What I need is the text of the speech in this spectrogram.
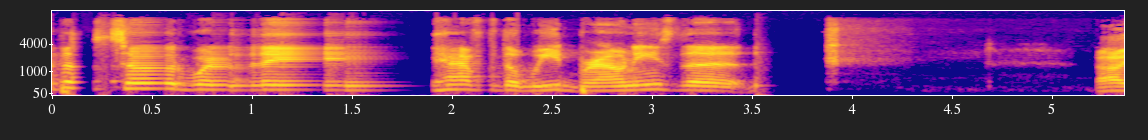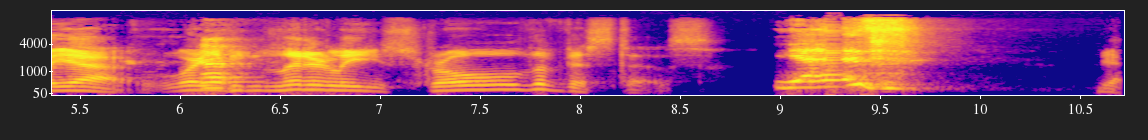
episode where they have the weed brownies. The Oh, yeah, where you Uh, can literally stroll the vistas. Yes. Yeah.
